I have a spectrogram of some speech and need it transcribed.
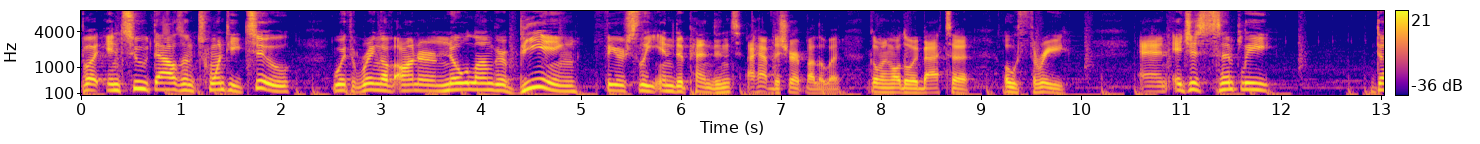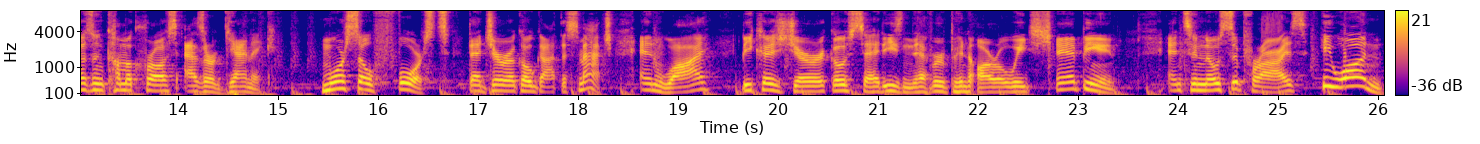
But in 2022 with Ring of Honor no longer being fiercely independent. I have the shirt, by the way, going all the way back to 03. And it just simply doesn't come across as organic. More so forced that Jericho got this match. And why? Because Jericho said he's never been ROH champion. And to no surprise, he won.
